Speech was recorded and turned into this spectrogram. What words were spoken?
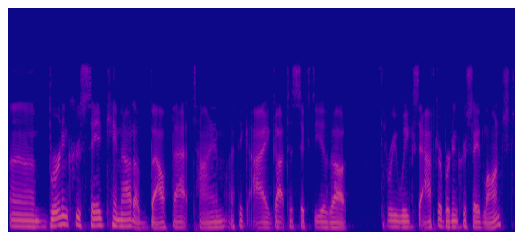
Um, Burning Crusade came out about that time. I think I got to 60 about three weeks after Burning Crusade launched.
